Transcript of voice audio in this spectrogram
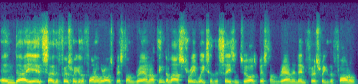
And uh, yeah, so the first week of the final where I was best on ground, I think the last three weeks of the season too, I was best on ground. And then first week of the final,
